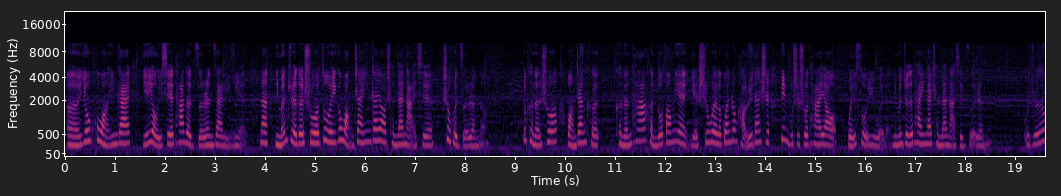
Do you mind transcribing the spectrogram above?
呃，优酷网应该也有一些它的责任在里面。那你们觉得说，作为一个网站，应该要承担哪一些社会责任呢？就可能说网站可可能它很多方面也是为了观众考虑，但是并不是说它要为所欲为的。你们觉得它应该承担哪些责任呢？我觉得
